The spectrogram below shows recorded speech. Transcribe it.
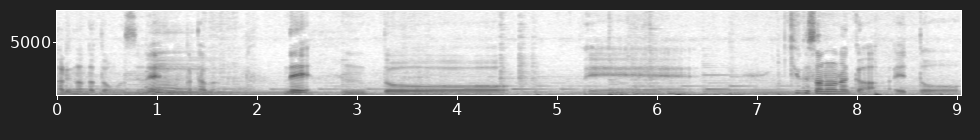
あれなんだと思うんですよね。うん。なんか多分。でうんとえー結局そのなんかえっと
